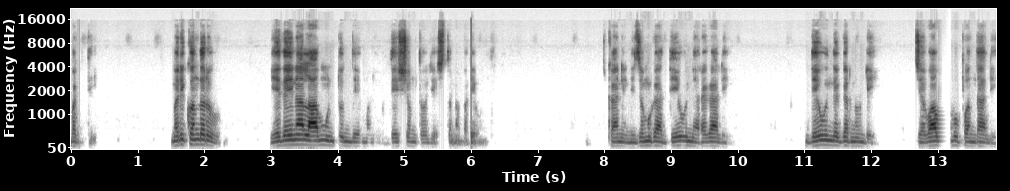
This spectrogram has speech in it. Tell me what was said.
భక్తి. మరికొందరు ఏదైనా లాభం ఉంటుందేమని ఉద్దేశంతో చేస్తున్న భక్తి ఉంది. కానీ నిజముగా దేవుణ్ణి ఎరగాలి దేవుని దగ్గర నుండి జవాబు పొందాలి.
